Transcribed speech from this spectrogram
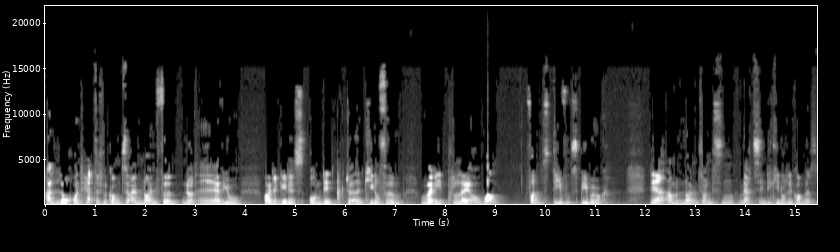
Hallo und herzlich willkommen zu einem neuen Film-Nerd-Review. Heute geht es um den aktuellen Kinofilm Ready Player One von Steven Spielberg, der am 29. März in die Kinos gekommen ist.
